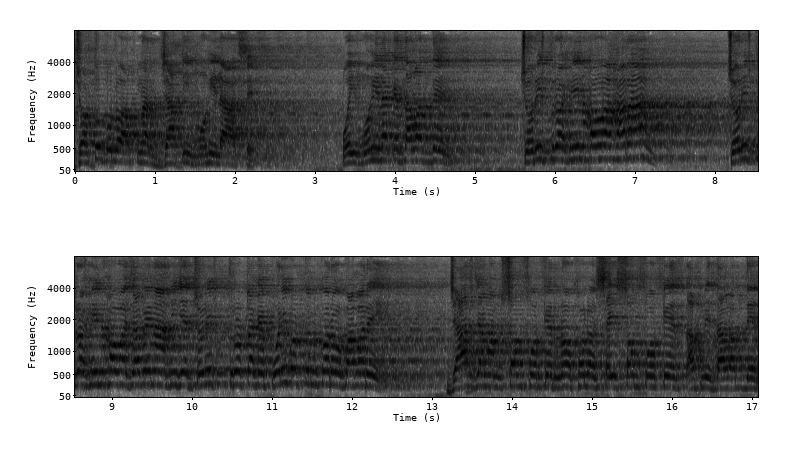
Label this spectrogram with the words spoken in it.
যতগুলো আপনার জাতি মহিলা আছে, ওই মহিলাকে দাওয়াত দেন। চরিত্রহীন হওয়া হারাম। চরিত্রহীন হওয়া যাবে না, নিজের চরিত্রটাকে পরিবর্তন করো বাবারে। যার যেমন সম্পর্কের লোক হলো, সেই সম্পর্কে আপনি দাওয়াত দেন,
